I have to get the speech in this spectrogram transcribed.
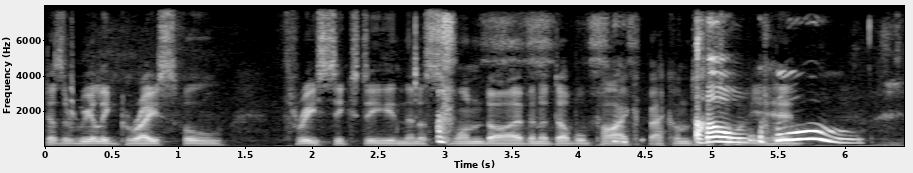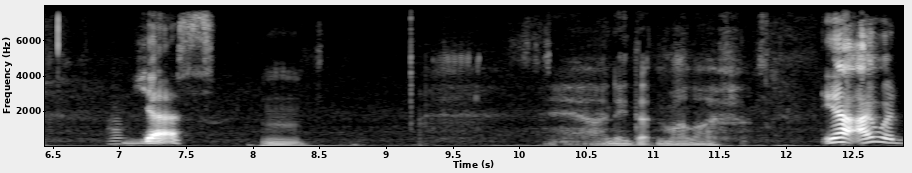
does a really graceful 360, and then a swan dive and a double pike back onto the oh, top of your head. ooh. yes. Hmm. Yeah, I need that in my life. Yeah, I would.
